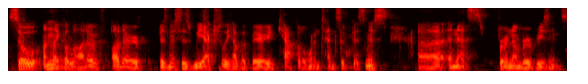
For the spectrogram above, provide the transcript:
So unlike a lot of other businesses we actually have a very capital intensive business uh, and that's for a number of reasons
